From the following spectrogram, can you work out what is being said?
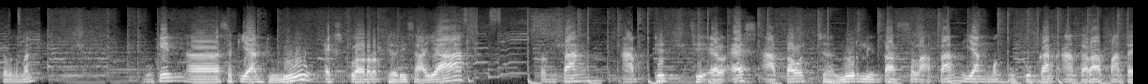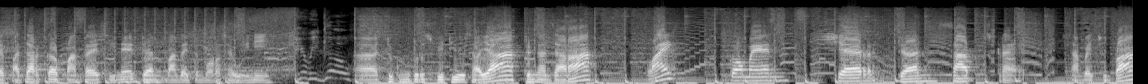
teman-teman. Mungkin uh, sekian dulu explore dari saya tentang update JLS atau jalur lintas selatan yang menghubungkan antara Pantai Pacar ke Pantai Sine dan Pantai Cemoro Sewu ini. Uh, dukung terus video saya dengan cara like, comment, share, dan subscribe. Sampai jumpa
